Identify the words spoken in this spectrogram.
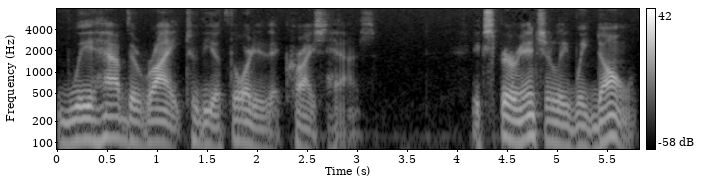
we have the right to the authority that Christ has. Experientially, we don't.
